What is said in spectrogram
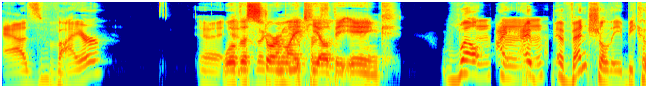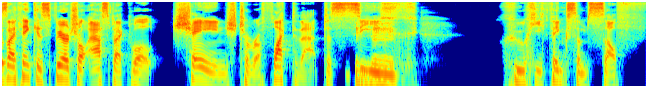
as Vyre. Uh, Will the as a Stormlight heal the ink? Well, I, I Mhm. eventually because I think his spiritual aspect will change to reflect that to see Mhm. who he thinks himself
